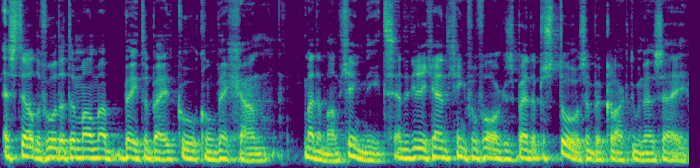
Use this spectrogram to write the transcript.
En stelde voor dat de man maar beter bij het koor kon weggaan. Maar de man ging niet en de dirigent ging vervolgens bij de pastoor zijn beklag doen en zei...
